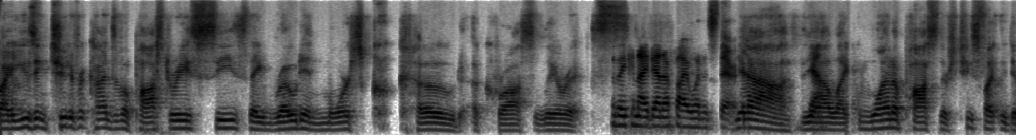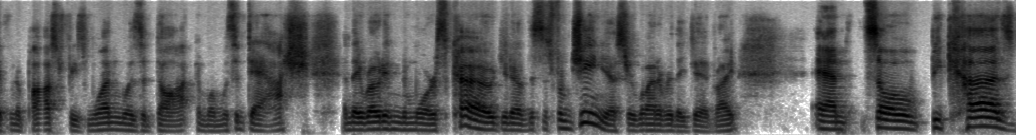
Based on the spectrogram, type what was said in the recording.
by using two different kinds of apostrophes, they wrote in Morse code across lyrics. So they can identify when it's there. Yeah, yeah, yeah. like one apostrophe, there's two slightly different apostrophes. One was a dot and one was a dash. And they wrote into Morse code, you know, this is from genius or whatever they did, right? And so because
